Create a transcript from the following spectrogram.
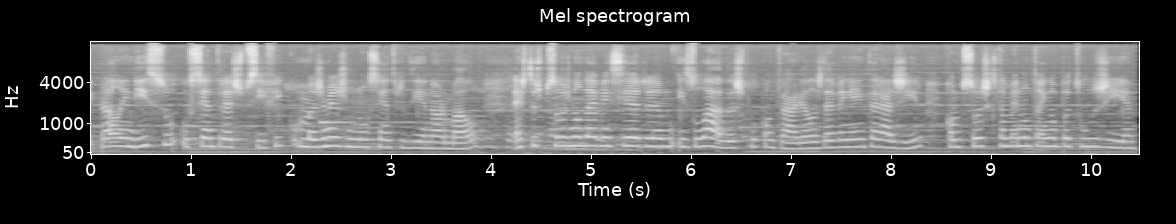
E para além disso, o centro é específico, mas mesmo num centro de dia normal, estas pessoas não devem ser hum, isoladas, pelo contrário, elas devem interagir com pessoas que também não tenham patologia.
